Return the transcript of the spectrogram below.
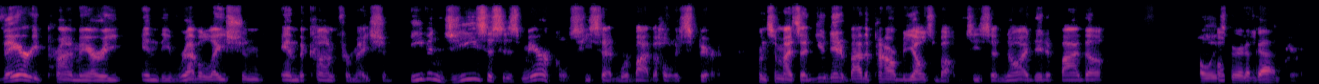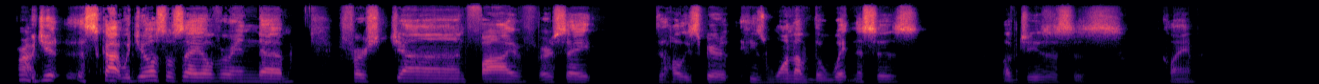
very primary in the revelation and the confirmation. Even Jesus's miracles, he said, were by the Holy Spirit. When somebody said, You did it by the power of Beelzebub, he said, No, I did it by the Holy Spirit of God. All right. Would you, uh, Scott? Would you also say over in um, First John five verse eight, the Holy Spirit, He's one of the witnesses of Jesus's claim.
